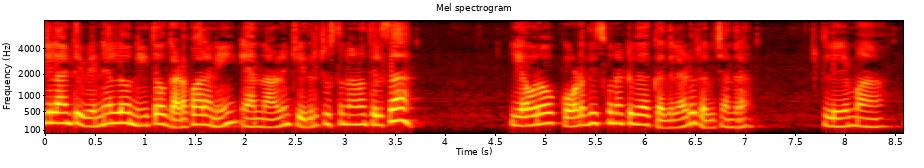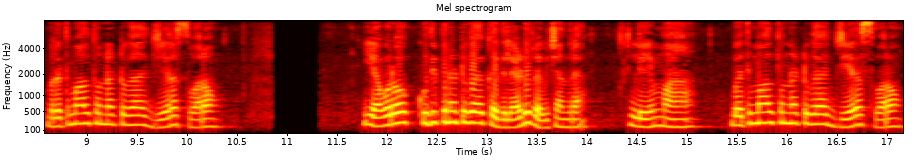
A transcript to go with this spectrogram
ఇలాంటి వెన్నెల్లో నీతో గడపాలని ఎన్నాళ్ళ నుంచి ఎదురు చూస్తున్నానో తెలుసా? ఎవరో కూడ తీసుకున్నట్టుగా కదిలాడు రవిచంద్ర. లేమ్మా బ్రతిమాలుతున్నట్టుగా జీర స్వరం. ఎవరో కుదిపినట్టుగా కదిలాడు రవిచంద్ర. లేమ్మా బతిమాలుతున్నట్టుగా జీర స్వరం.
